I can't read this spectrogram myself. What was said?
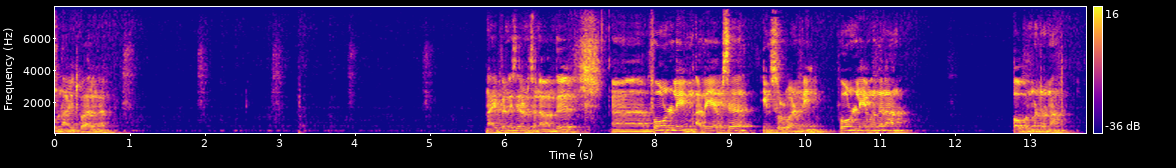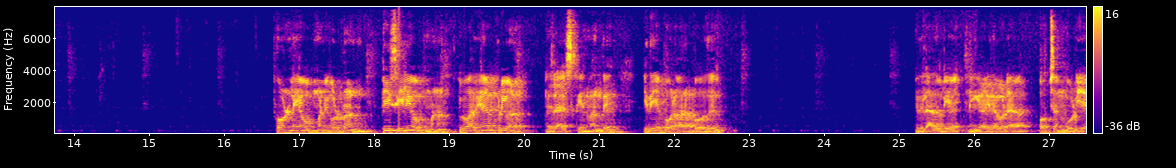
ஓப்பன் ஆகிட்டு பாருங்க. நான் இப்போ என்ன செய்யறேன்னு சொன்னால் வந்து ஃபோன்லேயும் அதே ஆப்ஸை இன்ஸ்டால் பண்ணி ஃபோன்லேயும் வந்து நான் ஓப்பன் பண்ணுறேன்னா ஃபோன்லேயும் ஓப்பன் பண்ணி கொடுறேன் பிசிலையும் ஓப்பன் பண்ணணும். இப்போ பார்த்தீங்கன்னா இப்படி வரும். இதில் ஸ்க்ரீன் வந்து இதே போல் வரப்போகுது. இதில் அதோடைய நீங்கள் இதை விட ஆப்ஷன் கூடிய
